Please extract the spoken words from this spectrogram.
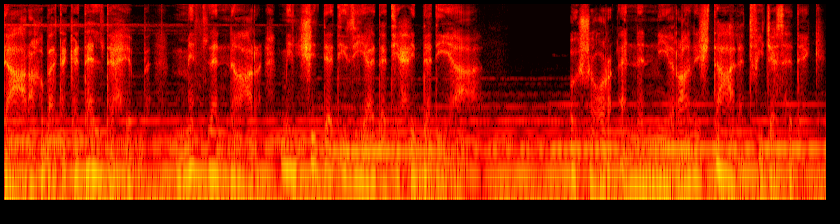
دع رغبتك تلتهب مثل النار من شدة زيادة حدتها. أشعر أن النيران اشتعلت في جسدك.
